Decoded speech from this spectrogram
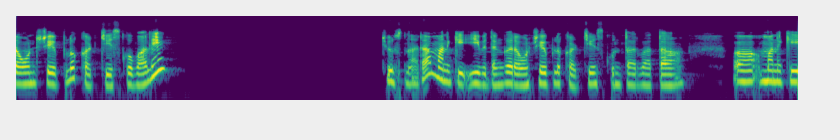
రౌండ్ షేప్లో కట్ చేసుకోవాలి. చూస్తున్నారా? మనకి ఈ విధంగా రౌండ్ షేప్లో కట్ చేసుకున్న తర్వాత మనకి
